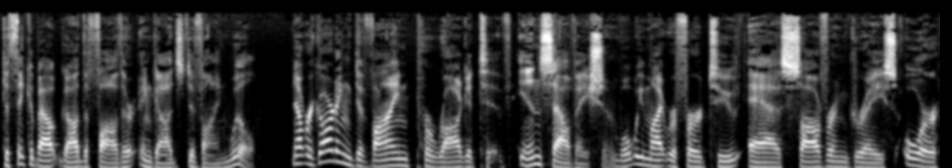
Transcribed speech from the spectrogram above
to think about God the Father and God's divine will. Now, regarding divine prerogative in salvation, what we might refer to as sovereign grace or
